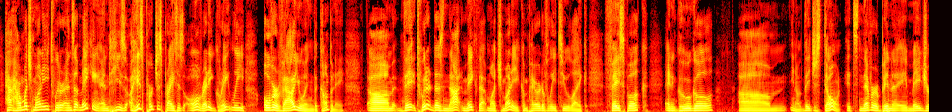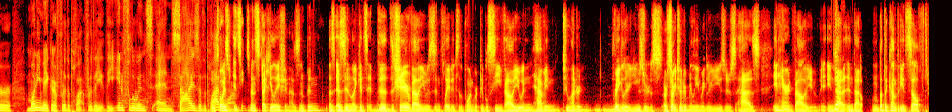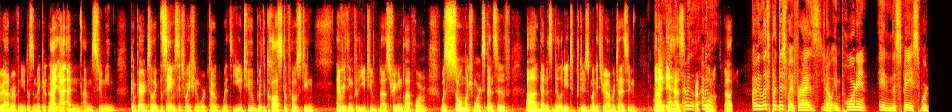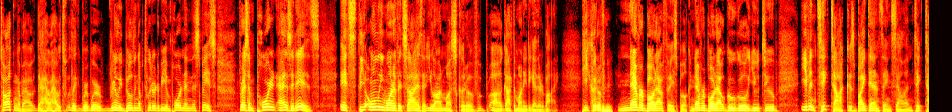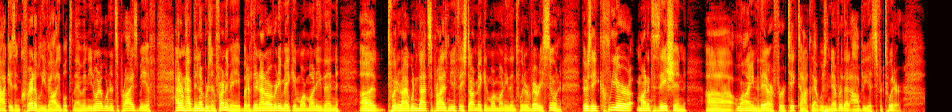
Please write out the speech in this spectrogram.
how, how much money Twitter ends up making, and he's his purchase price is already greatly overvaluing the company. Um, they Twitter does not make that much money comparatively to like Facebook and Google um you know they just don't. It's never been a major moneymaker for the plat for the the influence and size of the Well, it's platform always it's, it's been speculation hasn't it been as, as in like it's it, the the share value is inflated to the point where people see value in having 200 regular users or sorry 200 million regular users has inherent value in, in Yeah. that in that alone. but the company itself through ad revenue doesn't make it I, I i'm i'm assuming compared to like the same situation worked out with youtube where the cost of hosting everything for the youtube uh, streaming platform was so much more expensive uh, than its ability to produce money through advertising but Right. it, it I mean- has I mean- I mean- value I mean, let's put it this way: for as you know, important in the space we're talking about, that how how tw- like we're we're really building up Twitter to be important in this space. For as important as it is, it's the only one of its size that Elon Musk could have uh, got the money together to buy. He could have Mhm. never bought out Facebook, never bought out Google, YouTube, even TikTok, because ByteDance ain't selling. TikTok is incredibly valuable to them. And you know what? It wouldn't surprise me if I don't have the numbers in front of me, but if they're not already making more money than uh, Twitter, I would not surprise me if they start making more money than Twitter very soon. There's a clear monetization uh, line there for TikTok that was never that obvious for Twitter.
